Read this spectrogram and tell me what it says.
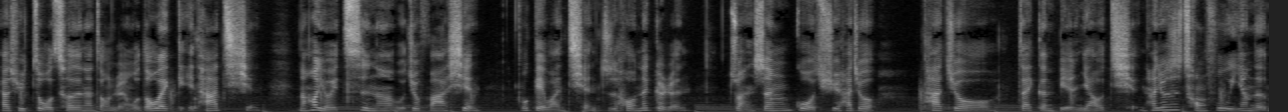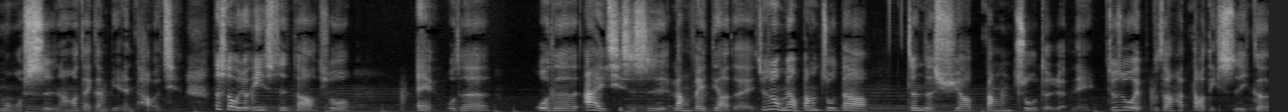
要去坐车的那种人，我都会给他钱。然后有一次呢，我就发现我给完钱之后，那个人转身过去，他就他就在跟别人要钱，他就是重复一样的模式，然后再跟别人讨钱。这时候我就意识到说，哎，我的我的爱其实是浪费掉的，哎，就是我没有帮助到真的需要帮助的人，哎，就是我也不知道他到底是一个，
